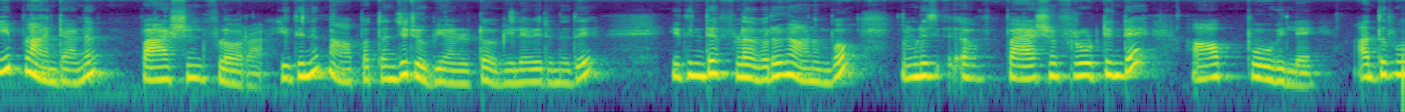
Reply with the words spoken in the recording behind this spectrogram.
ഈ പ്ലാന്റാണ് പാഷൻ ഫ്ലോറ. ഇതിന് നാൽപ്പത്തഞ്ച് രൂപയാണ് കേട്ടോ വില വരുന്നത്. ഇതിന്റെ ഫ്ലവർ കാണുമ്പോൾ നമ്മൾ പാഷൻ ഫ്രൂട്ടിന്റെ ആ പൂവില്ലേ അതുപോ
